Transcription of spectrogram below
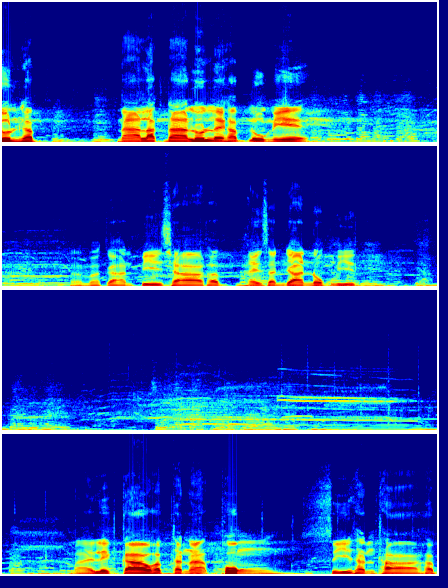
ลุ้นครับ น่ารักน่าลุ้นเลยครับ ลูกนี้กรรมการปีชาครับให้สัญญาณนกหวีดหมายเลขเก้าครับธนพงศ์ศรีทันทาครับ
